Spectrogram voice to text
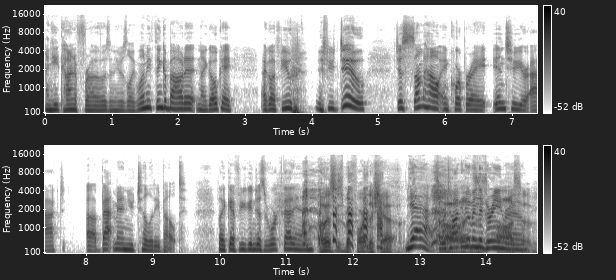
and he kind of froze and he was like let me think about it and i go okay i go if you if you do just somehow incorporate into your act a batman utility belt like if you can just work that in. Oh, this is before the show. yeah so we're Oh, talking to him in the this is green room.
